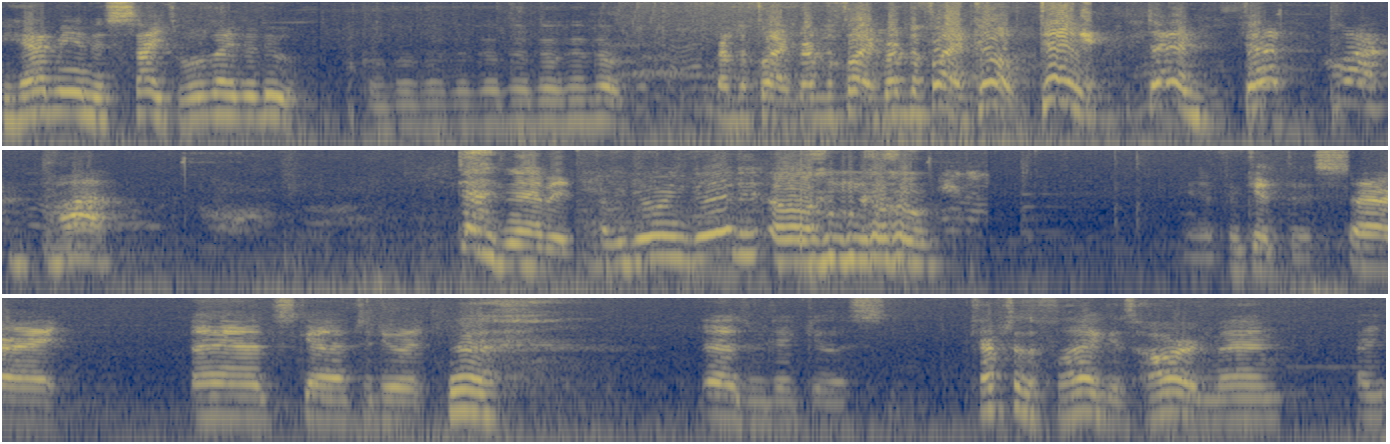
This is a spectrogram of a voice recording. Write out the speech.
He had me in his sights. What was I to do? Go, go, go, go, go, go, go, go, go. Grab the flag, grab the flag, grab the flag. Go. Dang it. Dang. That. Blah, blah. Dang nabbit. Are we doing good? Oh, no. Yeah, forget this. Alright. I'm just gonna have to do it. That's ridiculous. Capture the flag is hard, man. I,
